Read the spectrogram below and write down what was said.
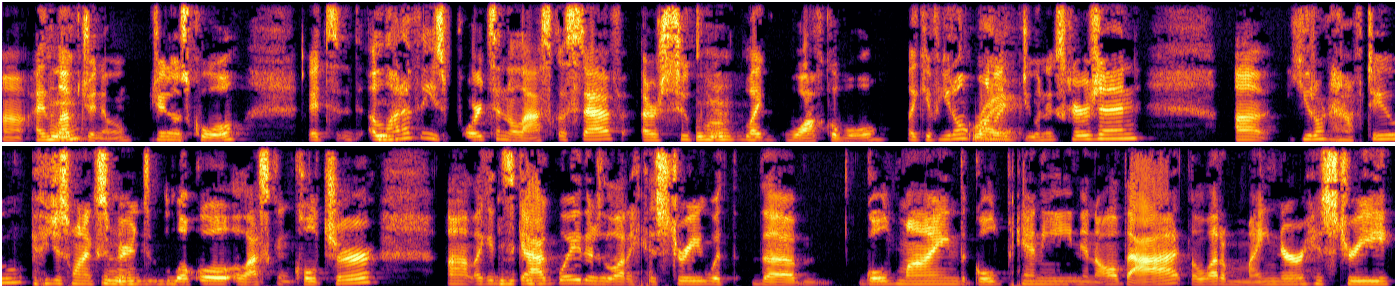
Uh, I mm-hmm. love Juneau. Juneau's cool. It's a mm-hmm. lot of these ports in Alaska Steph are super mm-hmm. like walkable. Like if you don't want to do an excursion, uh, you don't have to. If you just want to experience mm-hmm. local Alaskan culture, uh, like in mm-hmm. Skagway, there's a lot of history with the gold mine, the gold panning, and all that. A lot of miner history.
